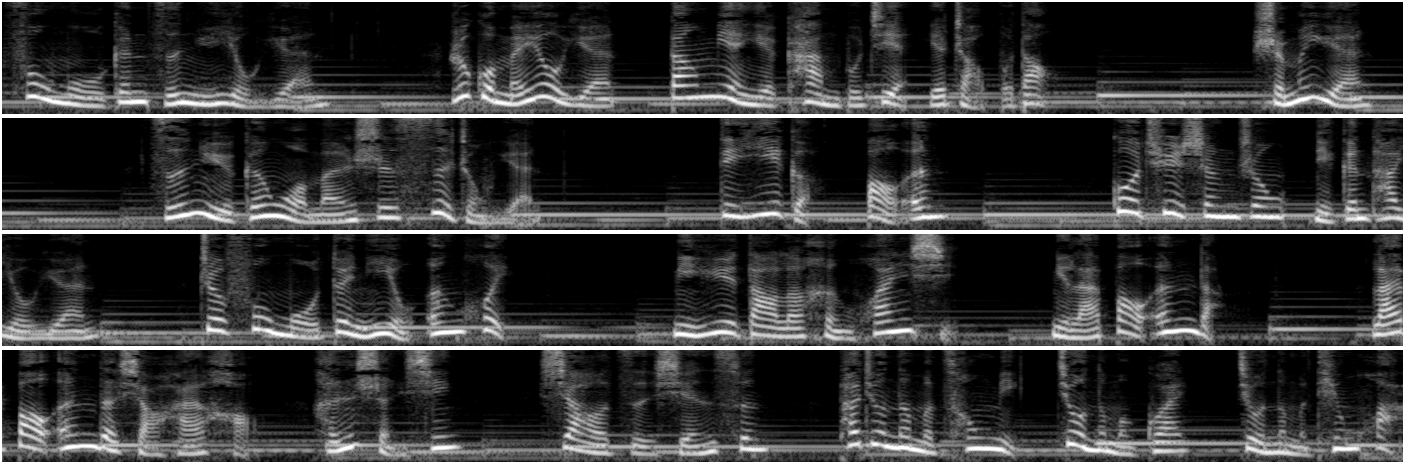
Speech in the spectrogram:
父母跟子女有缘，如果没有缘，当面也看不见，也找不到。什么缘？子女跟我们是四种缘。第一个报恩，过去生中你跟他有缘，这父母对你有恩惠，你遇到了很欢喜，你来报恩的，来报恩的小孩好。很省心，孝子贤孙，他就那么聪明，就那么乖，就那么听话。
